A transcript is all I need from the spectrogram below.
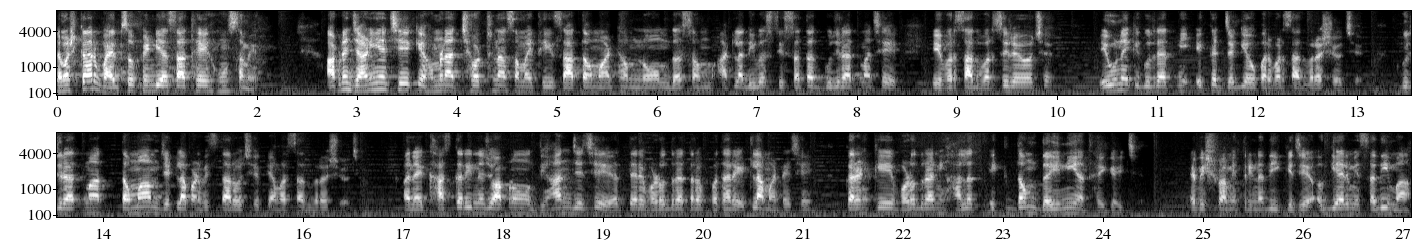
નમસ્કાર વાઇબ્સ ઓફ ઇન્ડિયા સાથે હું સમીર. આપણે જાણીએ છીએ કે હમણાં છઠના સમયથી સાતમ, આઠમ નોમ દસમ આટલા દિવસથી સતત ગુજરાતમાં છે એ વરસાદ વરસી રહ્યો છે. એવું નહીં કે ગુજરાતની એક જ જગ્યા ઉપર વરસાદ વરસ્યો છે. ગુજરાતમાં તમામ જેટલા પણ વિસ્તારો છે ત્યાં વરસાદ વરસ્યો છે. અને ખાસ કરીને જો આપણું ધ્યાન જે છે અત્યારે વડોદરા તરફ વધારે એટલા માટે છે, કારણ કે વડોદરાની હાલત એકદમ દયનીય થઈ ગઈ છે. એ વિશ્વામિત્રી નદી કે જે અગિયારમી સદીમાં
